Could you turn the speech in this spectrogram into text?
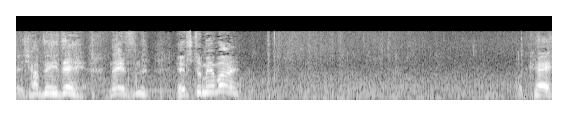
Ich habe eine Idee. Nathan, hilfst du mir mal? Okay.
